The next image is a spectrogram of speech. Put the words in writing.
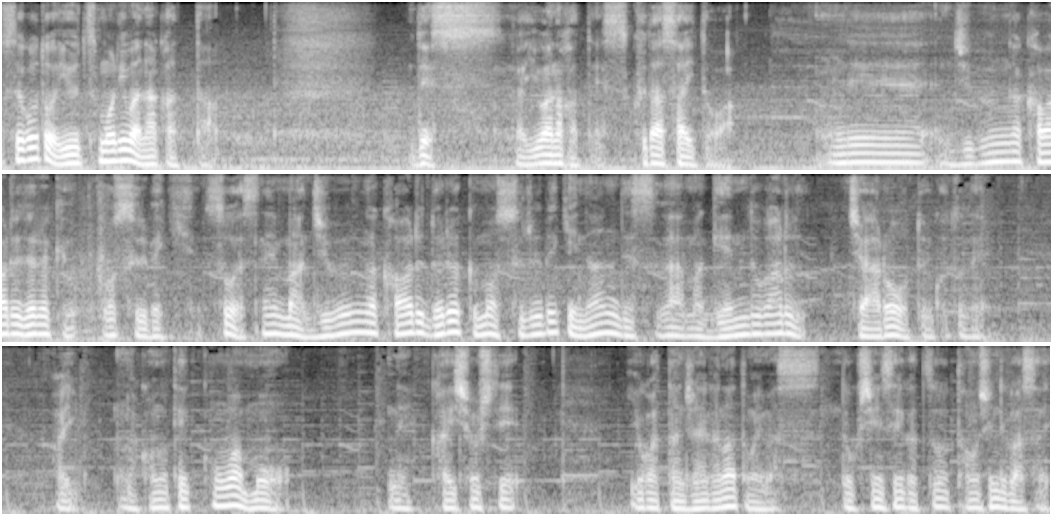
そういうことを言うつもりはなかった。です。言わなかったです。くださいとは。で自分が変わる努力をするべき。そうですね。まあ自分が変わる努力もするべきなんですが、まあ、限度があるじゃろうということで。はい、まあ、この結婚はもうね解消してよかったんじゃないかなと思います。独身生活を楽しんでください。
